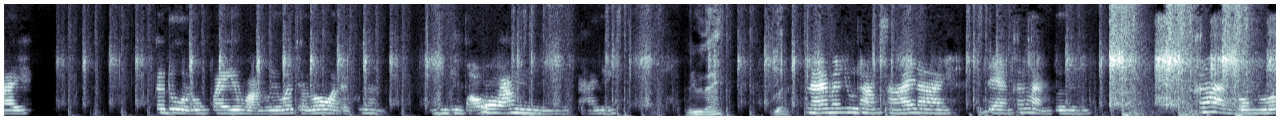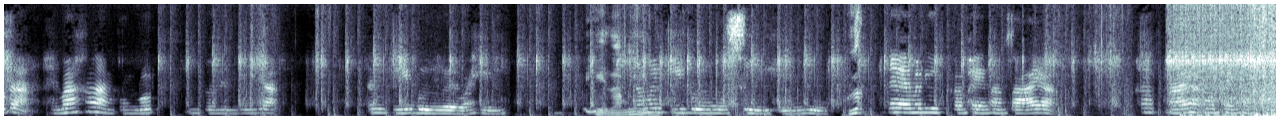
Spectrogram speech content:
าย กระโดดลงไปหวังเลยว่าจะรอดแต่เพื่อนยิงถึงเป้าว่างตายเลยมันอยู่ไหนเพื่อนนายมันอยู่ทางซ้ายนายแดงข้างหลังตัวหนึง ข้างหลังตรงรถอะ เห็นปะข้างหลังตรงรถมีตัวหนึงตรงนี้อะเมื่อกี้เบลอร์เลยวะเห็นไม่เห็นนะไม่ถ้าเห็น เมื่อกี้เบลอร์สี่เห็นอยู่เพื่อนแน่มันอยู่กำแพงทางซ้ายอะครับนายอะกำแพงทางซ้าย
